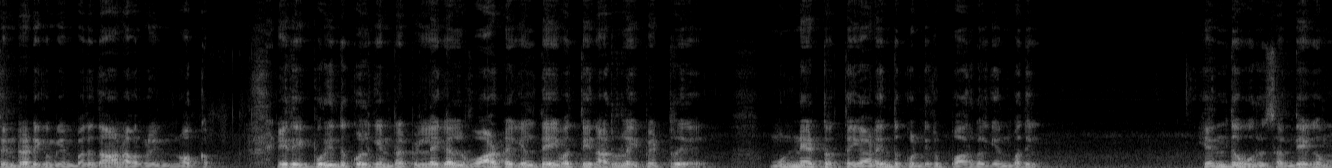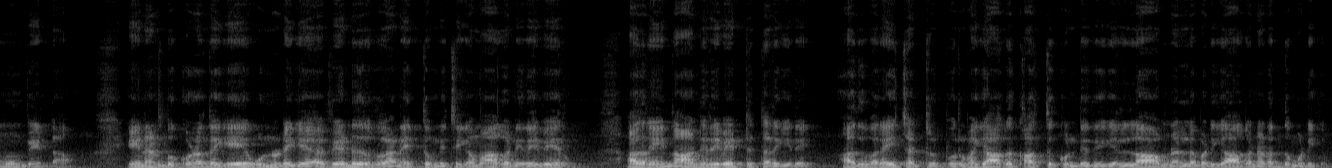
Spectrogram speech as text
சென்றடையும் என்பதுதான் அவர்களின் நோக்கம். இதை புரிந்து கொள்கின்ற பிள்ளைகள் வாழ்க்கையில் தெய்வத்தின் அருளை பெற்று முன்னேற்றத்தை அடைந்து கொண்டிருப்பார்கள் என்பதில் எந்த ஒரு சந்தேகமும் வேண்டாம். என் அன்பு குழந்தையே உன்னுடைய வேண்டுதல்கள் அனைத்தும் நிச்சயமாக நிறைவேறும். அதனை நான் நிறைவேற்றி தருகிறேன். அதுவரை சற்று பொறுமையாக காத்து கொண்டிரு. எல்லாம் நல்லபடியாக நடந்து முடியும்.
